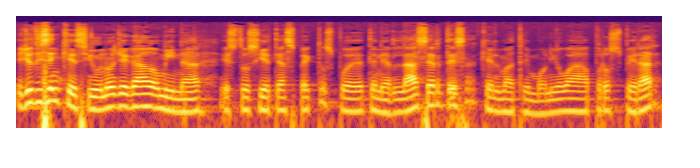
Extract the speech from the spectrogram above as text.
Ellos dicen que si uno llega a dominar estos siete aspectos puede tener la certeza que el matrimonio va a prosperar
